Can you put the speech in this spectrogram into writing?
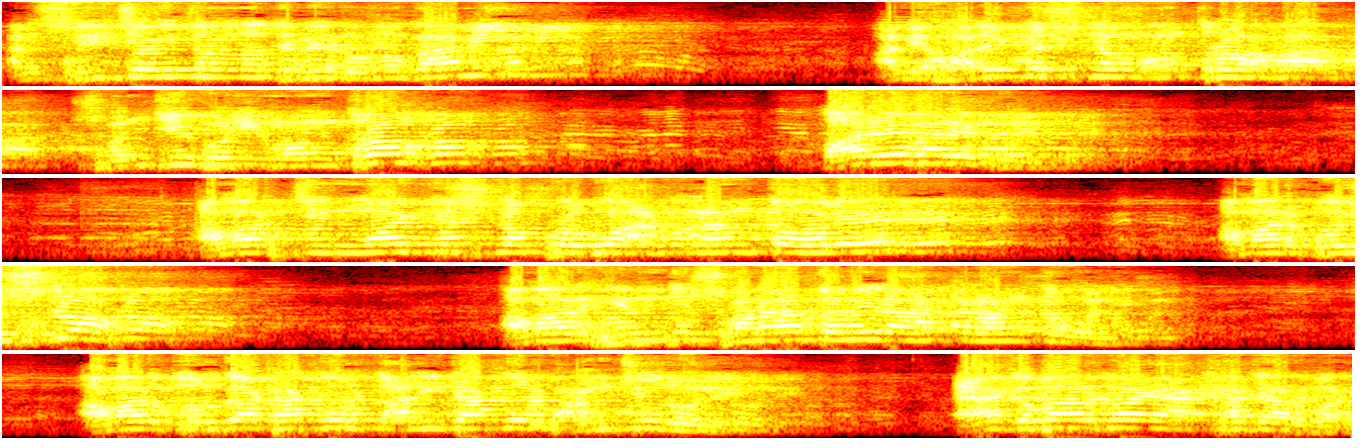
আমি শ্রী চৈতন্য দেবের অনুগামী, আমি হরে কৃষ্ণ মন্ত্র, আমার সঞ্জীবনী মন্ত্র, বারে বারে বলি। আমার চিন্ময় কৃষ্ণ প্রভু আক্রান্ত হলে, আমার বৈষ্ণব, আমার হিন্দু সনাতনীরা আক্রান্ত হলে আমার দুর্গা ঠাকুর কালী ঠাকুর ভাঙচুর হলে একবার নয় এক হাজার বার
